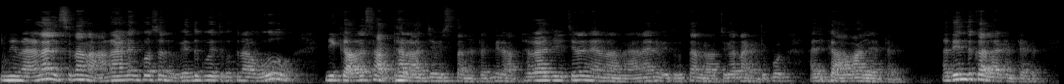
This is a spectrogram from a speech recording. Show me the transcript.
ఇన్ని నాణాలు ఇస్తున్నాను ఆ నాణ్యం కోసం నువ్వెందుకు వెతుకుతున్నావు? నీకు కావాల్సిన అర్ధరాజ్యం ఇస్తానంట మీరు అర్ధరాజ్యం ఇచ్చినా నేను ఆ నాణ్యాన్ని వెతుకుతాను రాజుగారు నాకు అది అది కావాలి అంటాడు. అదెందుకు అలాగంటాడు?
